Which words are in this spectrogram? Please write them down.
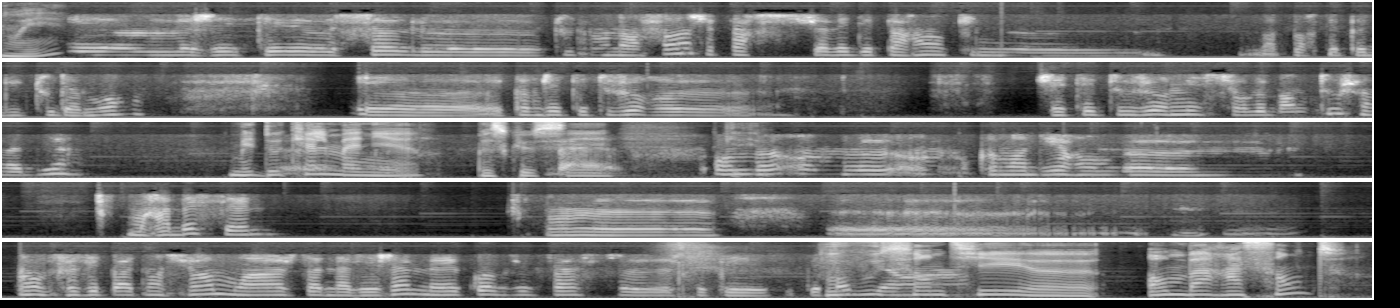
Oui. et euh, j'ai été euh, seule euh, toute mon enfance. J'avais des parents qui ne m'apportaient pas du tout d'amour. Et euh, comme j'étais toujours. euh, J'étais toujours mise sur le banc de touche, on va dire. Mais de quelle manière? Parce que c'est Bah, on me, on me- on- comment dire, on me, on me rabaissait. On me, euh, on ne faisait pas attention à moi, ça n'allait jamais. Quoi que je fasse, euh, c'était, vous vous bien. sentiez euh, embarrassante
